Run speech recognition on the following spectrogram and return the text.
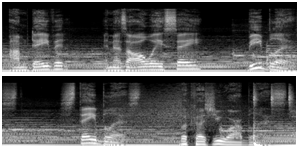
I'm David, and as I always say, be blessed, stay blessed, because you are blessed.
